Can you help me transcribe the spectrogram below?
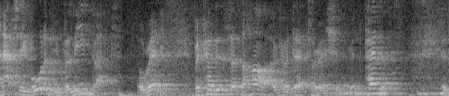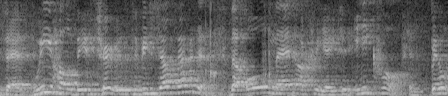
And actually, all of you believe that already because it's at the heart of your Declaration of Independence. It says, We hold these truths to be self evident that all men are created equal. It's built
